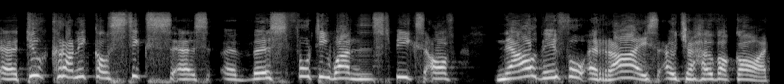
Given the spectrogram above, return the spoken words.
uh, 2 Chronicles 6, uh, uh, verse 41 speaks of, Now therefore arise, O Jehovah God,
